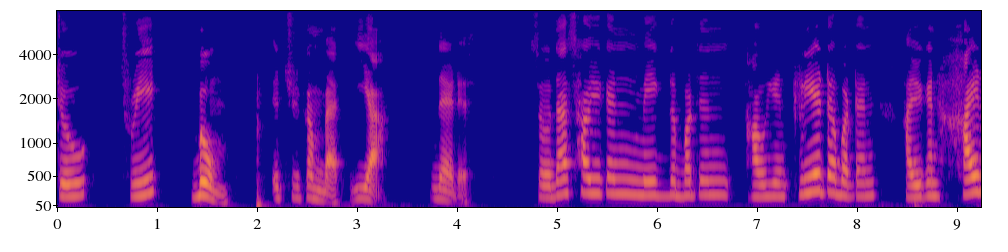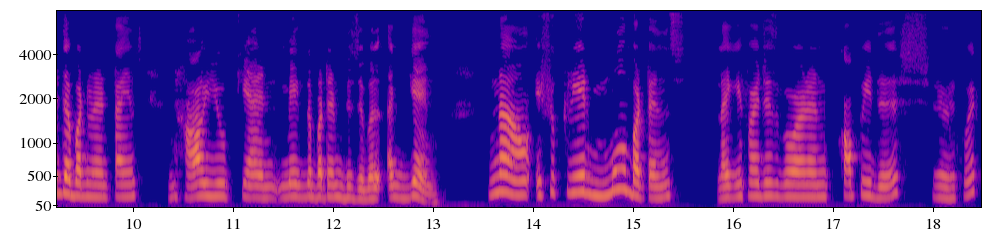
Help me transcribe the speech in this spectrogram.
two three boom. It should come back. Yeah there it is. So that's how you can make the button how you can create a button how you can hide the button at times and how you can make the button visible again. Now if you create more buttons like if I just go ahead and copy this real quick.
